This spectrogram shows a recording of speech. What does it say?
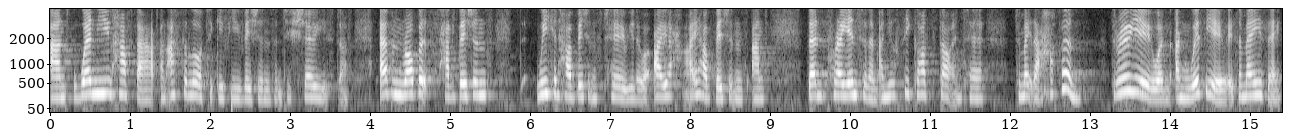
and when you have that, and ask the Lord to give you visions and to show you stuff. Evan Roberts had visions. We can have visions too. You know, I, I have visions and then pray into them, and you'll see God starting to, to make that happen through you and, and with you. It's amazing.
